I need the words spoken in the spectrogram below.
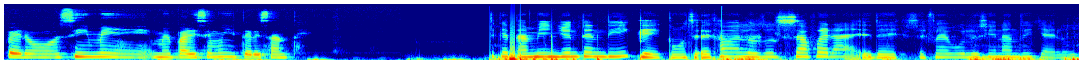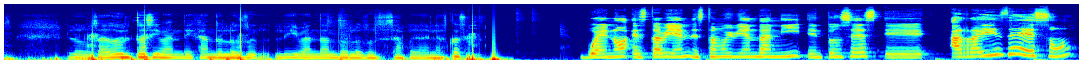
pero sí me, me parece muy interesante. Que también yo entendí que como se dejaban los dulces afuera, eh, se fue evolucionando y ya los, los adultos iban dejando los iban dando los dulces afuera de las cosas. Bueno, está bien, está muy bien, Dani. Entonces, eh, a raíz de eso,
